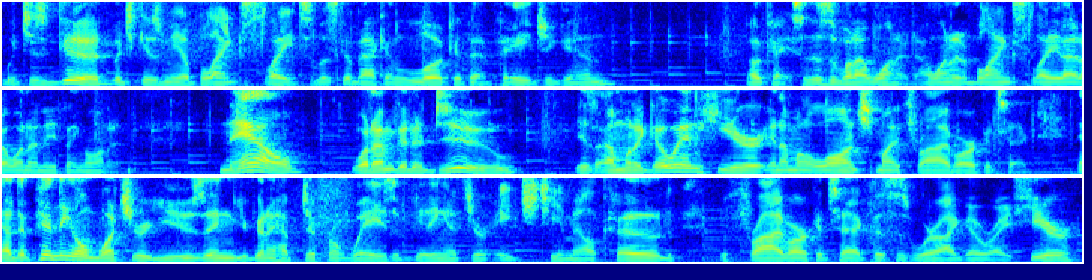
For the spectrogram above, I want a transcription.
which is good, which gives me a blank slate. So let's go back and look at that page again. Okay, so this is what I wanted. I wanted a blank slate. I don't want anything on it. Now, what I'm going to do is I'm going to go in here and I'm going to launch my Thrive Architect. Now, depending on what you're using, you're going to have different ways of getting at your HTML code. With Thrive Architect, this is where I go right here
